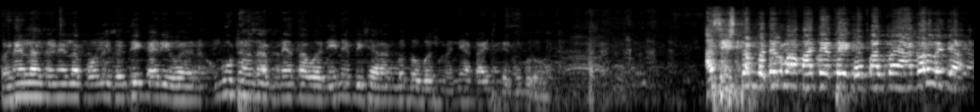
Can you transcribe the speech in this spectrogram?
ભણેલા ગણેલા પોલીસ અધિકારી હોય અને અંગૂઠા સાહેબ નેતા હોય એને બિચારા બંદોબસ્તમાં ત્યાં કાઢી થઈને ઉભરો હોય. આ સિસ્ટમ બદલવા માટે થઈ ગોપાલભાઈ આગળ વધ્યા.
